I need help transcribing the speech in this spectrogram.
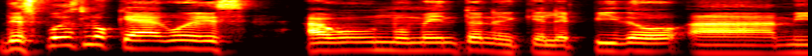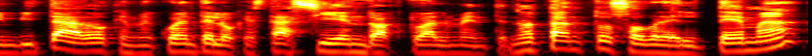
Después lo que hago es hago un momento en el que le pido a mi invitado que me cuente lo que está haciendo actualmente, no tanto sobre el tema,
